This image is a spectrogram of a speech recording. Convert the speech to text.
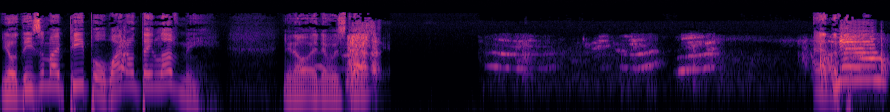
You know, these are my people. Why don't they love me? You know, and it was. Going, and the,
